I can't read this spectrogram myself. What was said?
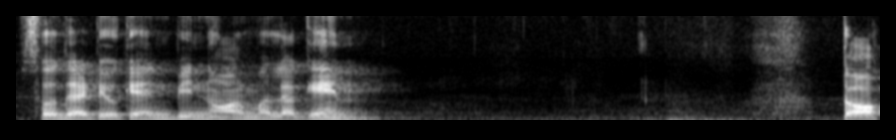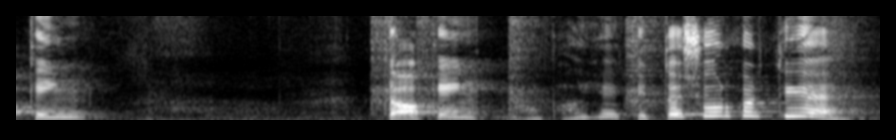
so that you can be normal again. Talking, talking. भाई ये कितना शोर करती है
